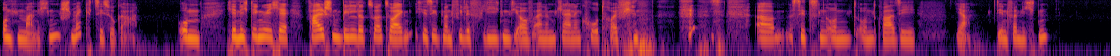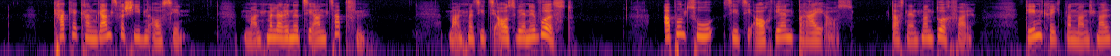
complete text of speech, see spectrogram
Und manchen schmeckt sie sogar. Um hier nicht irgendwelche falschen Bilder zu erzeugen, hier sieht man viele Fliegen, die auf einem kleinen Kothäufchen ähm, sitzen und, und quasi, ja, den vernichten. Kacke kann ganz verschieden aussehen. Manchmal erinnert sie an Zapfen, Manchmal sieht sie aus wie eine Wurst. Ab und zu sieht sie auch wie ein Brei aus. Das nennt man Durchfall. Den kriegt man manchmal,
